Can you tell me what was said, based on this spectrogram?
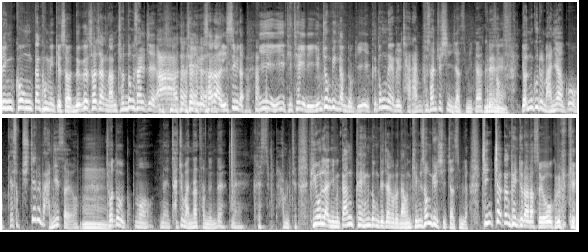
띵콩 땅콩님께서 느그서장 남천동 살제 아 디테일 살아 있습니다. 이, 이 디테일이 윤종빈 감독이 그 동네를 잘한 부산 출신이지 않습니까? 그래서 네네. 연구를 많이 하고 계속 취재를 많이 했어요. 음. 저도 뭐 네, 자주 만났었는데 네. 그랬습니다. 아무튼 비올라님은 깡패 행동대장으로 나온 김성균 씨 있지 않습니까? 진짜 깡패인 줄 알았어요. 그렇게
